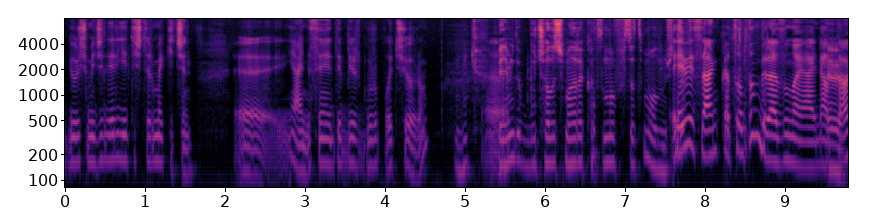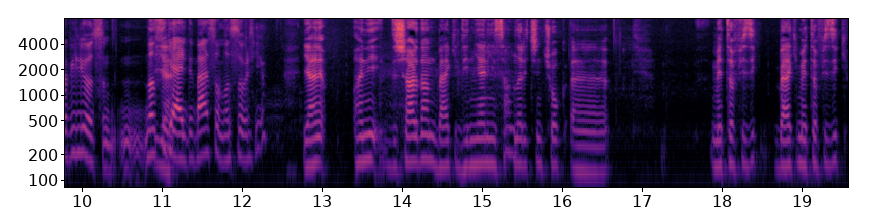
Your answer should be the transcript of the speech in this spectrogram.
görüşmecileri yetiştirmek için e, yani senede bir grup açıyorum. Benim de bu çalışmalara katılma fırsatım olmuştu. Evet sen katıldın biraz ona yani hatta Evet. biliyorsun. Nasıl Yani- geldi ben sana sorayım. Yani hani dışarıdan belki dinleyen insanlar için çok e, metafizik belki metafizik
